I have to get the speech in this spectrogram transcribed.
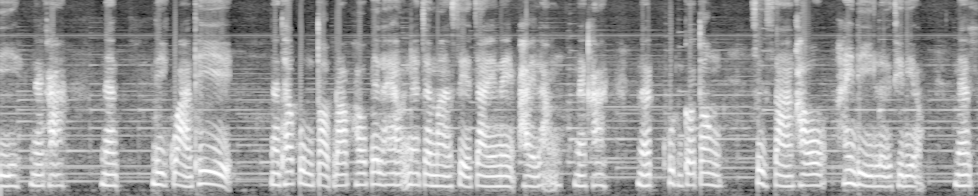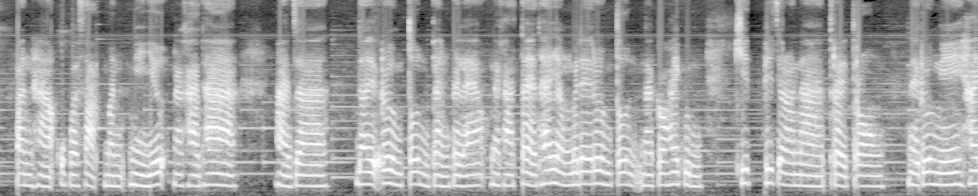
ดี ๆนะคะนะดีกว่าที่นะถ้าคุณตอบรับเขาไปแล้วน่จะมาเสียใจในภายหลังนะคะนะคุณก็ต้องศึกษาเขาให้ดีเลยทีเดียวนะปัญหาอุปสรรคมันมีเยอะนะคะ ถ้าอาจจะ ได้เริ่มต้นกันไปแล้วนะคะ แต่ถ้ายังไม่ได้เริ่มต้นนะก็ให้คุณคิดพิจารณาไตรตรองในเรื่องนี้ให้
